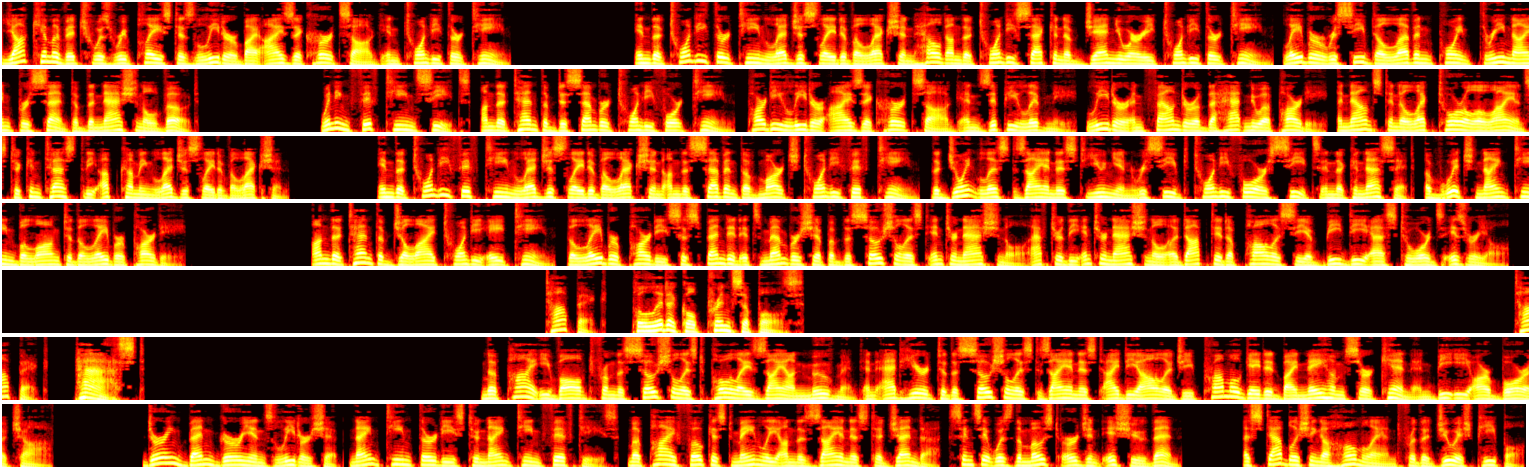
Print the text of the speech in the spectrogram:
Yachimovich was replaced as leader by Isaac Herzog in 2013. In the 2013 legislative election held on the 22nd of January 2013, Labour received 11.39% of the national vote, winning 15 seats. On 10 December 2014, party leader Isaac Herzog and Tzipi Livni, leader and founder of the Hatnua Party, announced an electoral alliance to contest the upcoming legislative election. In the 2015 legislative election on 7 March 2015, the Joint List Zionist Union received 24 seats in the Knesset, of which 19 belong to the Labour Party. On 10 July 2018, the Labour Party suspended its membership of the Socialist International after the International adopted a policy of BDS towards Israel. Political principles Past Mapai evolved from the socialist Poale Zion movement and adhered to the socialist Zionist ideology promulgated by Nahum Syrkin and Ber Borochov. During Ben-Gurion's leadership 1930s to 1950s, Mapai focused mainly on the Zionist agenda, since it was the most urgent issue then—establishing a homeland for the Jewish people.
